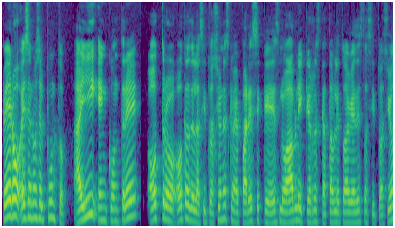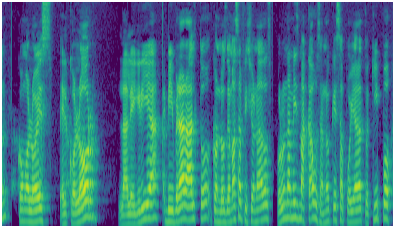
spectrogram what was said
Pero ese no es el punto. Ahí encontré otro, otra de las situaciones que me parece que es loable y que es rescatable todavía de esta situación, como lo es el color, la alegría, vibrar alto con los demás aficionados por una misma causa, ¿no? Que es apoyar a tu equipo,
